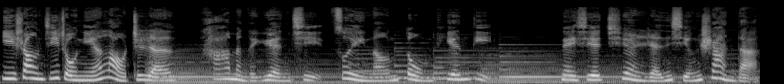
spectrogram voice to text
以上几种年老之人，他们的怨气最能动天地。那些劝人行善的，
